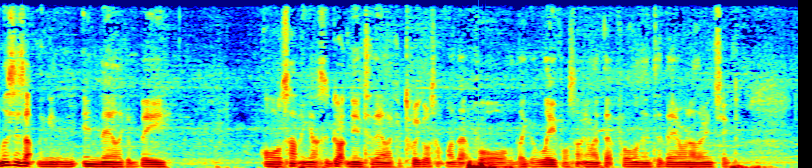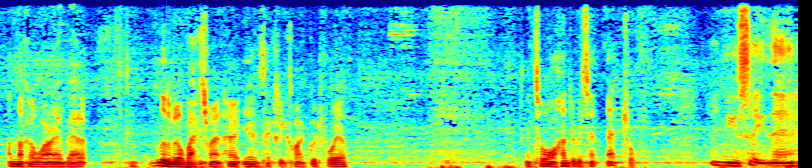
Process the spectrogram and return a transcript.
unless there's something in, in there like a bee or something else has gotten into there like a twig or something like that or like a leaf or something like that fallen into there or another insect I'm not going to worry about it a little bit of wax won't hurt you it's actually quite good for you it's all 100% natural and you can see there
